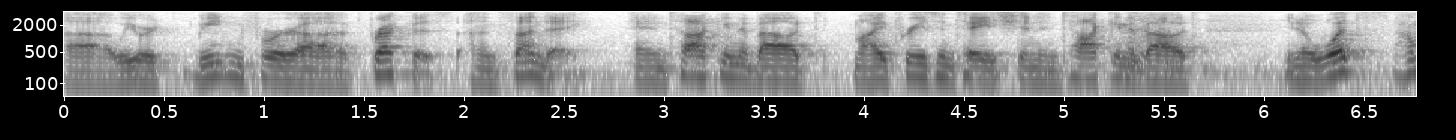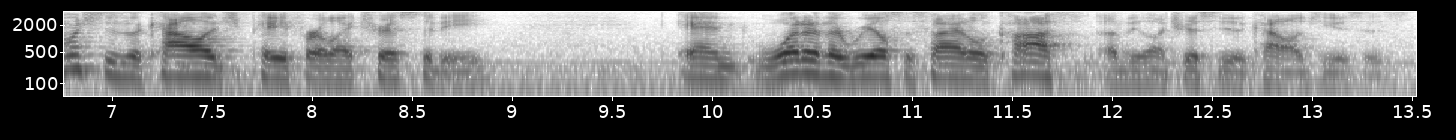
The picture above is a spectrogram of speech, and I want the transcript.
Uh, we were meeting for uh, breakfast on Sunday, and talking about my presentation and talking about, you know, what's how much does the college pay for electricity, and what are the real societal costs of the electricity the college uses.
